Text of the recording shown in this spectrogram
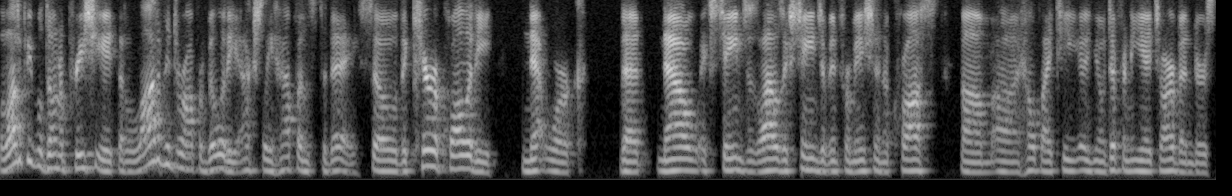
a lot of people don't appreciate that a lot of interoperability actually happens today. So, the Carequality network that now exchanges allows exchange of information across um, uh, health IT, uh, you know, different EHR vendors.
